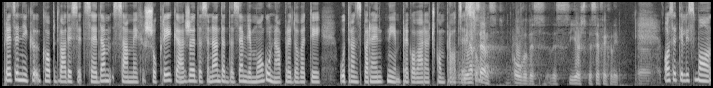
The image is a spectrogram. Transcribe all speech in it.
Predsjednik COP27 Sameh Šukri kaže da se nada da zemlje mogu napredovati u transparentnijem pregovaračkom procesu. Osjetili smo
